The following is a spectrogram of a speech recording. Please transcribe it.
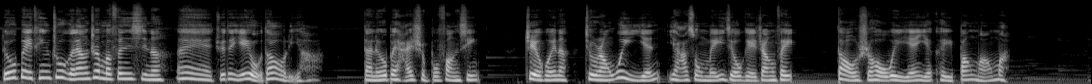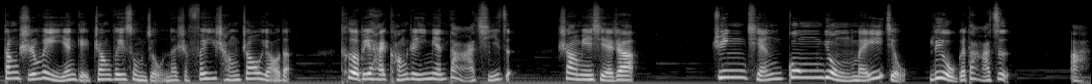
刘备听诸葛亮这么分析呢，哎，觉得也有道理哈。但刘备还是不放心，这回呢，就让魏延押送美酒给张飞，到时候魏延也可以帮忙嘛。当时魏延给张飞送酒，那是非常招摇的。特别还扛着一面大旗子，上面写着“军前公用美酒”六个大字，啊，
